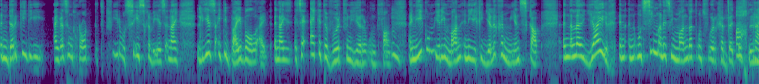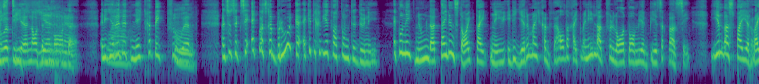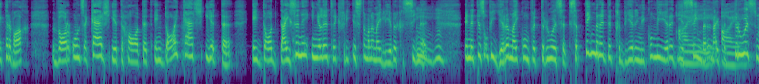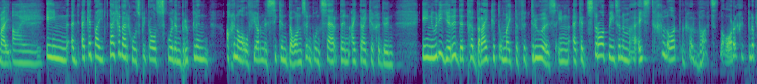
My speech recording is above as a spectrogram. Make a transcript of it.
in Dirkie die hy was in graad 4 of 6 gewees en hy lees uit die Bybel uit en hy, hy sê ek het 'n woord van die Here ontvang. Mm. En hier kom hierdie man in die hele gemeenskap en hulle juig en, en ons sien maar dis die man wat ons voorgebid het loop hier na die maande. En die wow. Here het dit net gebed verhoor. Mm. En soos ek sê, ek was gebroken. Ek het nie geweet wat om te doen nie. Ek wil net noem dat tydens daai tyd nê, het die Here my geweldigheid my nie laat verlaat waarmee ek besig was sê. Die een was by Ruiterwag waar ons 'n Kersete gehad het en daai Kersete het daar duisende engele wat ek vir die eerste maal in my lewe gesien het. Mm -hmm. En dit is of die Here my kom vertroos het. September het dit gebeur en hier kom die Here Desember ai, en hy vertroos ai, my. Ai. En ek het by Tygerberg Hospitaal skool in Brooklyn 8 en 'n half jaar musiek en dans en konserte en uitreike gedoen. En hoe die Here dit gebruik het om my te vertroos en ek het straatmense in my huis gelaat en gewas, hare geknip.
